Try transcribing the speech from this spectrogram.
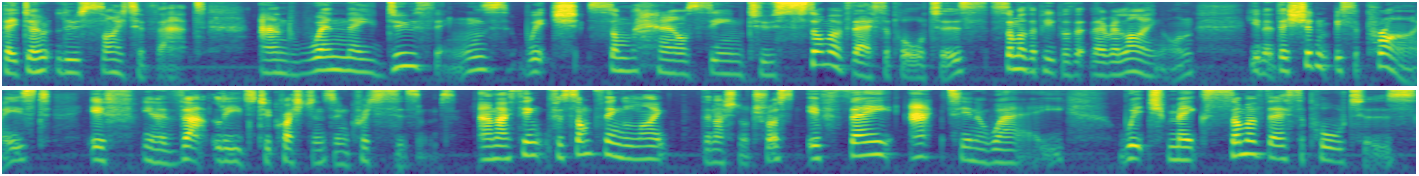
They don't lose sight of that. And when they do things which somehow seem to some of their supporters, some of the people that they're relying on, you know, they shouldn't be surprised if, you know, that leads to questions and criticisms. And I think for something like the National Trust, if they act in a way which makes some of their supporters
